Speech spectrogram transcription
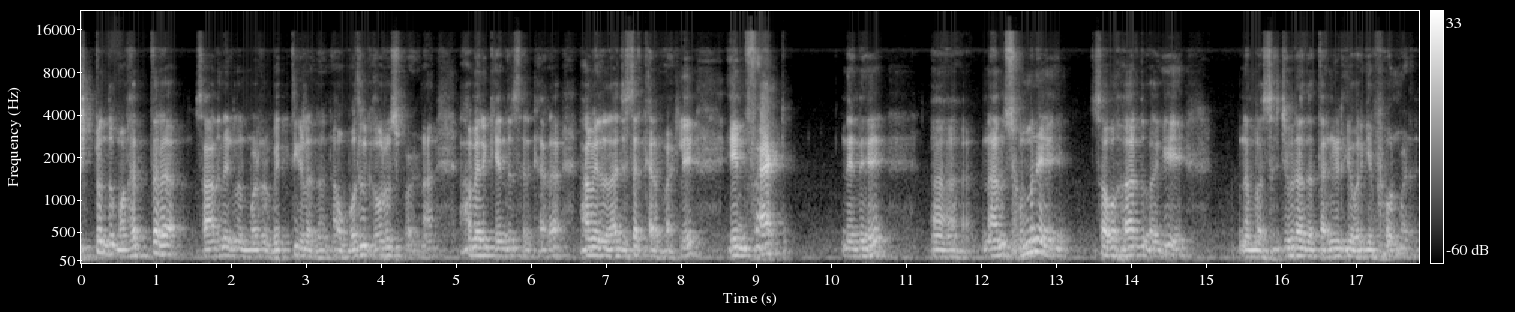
ಇಷ್ಟೊಂದು ಮಹತ್ತರ ಸಾಧನೆಗಳನ್ನು ಮಾಡಿರೋ ವ್ಯಕ್ತಿಗಳನ್ನು ನಾವು ಮೊದಲು ಗೌರವಿಸ್ಕೊಳ್ಳೋಣ. ಆಮೇಲೆ ಕೇಂದ್ರ ಸರ್ಕಾರ, ಆಮೇಲೆ ರಾಜ್ಯ ಸರ್ಕಾರ ಮಾಡಲಿ. ಇನ್ಫ್ಯಾಕ್ಟ್ ನೆನ್ನೆ ನಾನು ಸುಮ್ಮನೆ ಸೌಹಾರ್ದವಾಗಿ ನಮ್ಮ ಸಚಿವರಾದ ತಂಗಡಿಯವರಿಗೆ ಫೋನ್ ಮಾಡಿದೆ.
